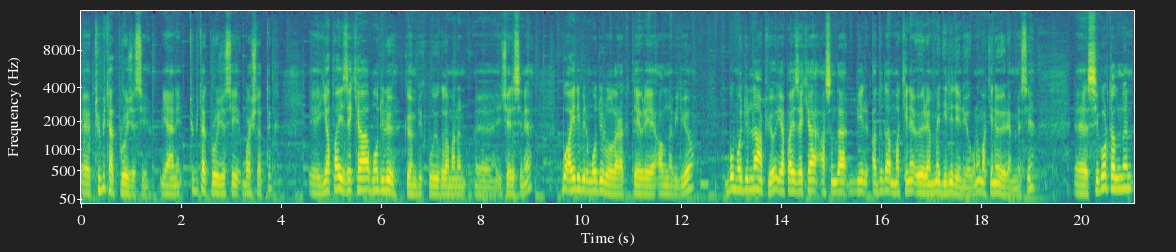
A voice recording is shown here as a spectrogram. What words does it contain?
e, TÜBİTAK projesi yani TÜBİTAK projesi başlattık. E, yapay zeka modülü gömdük bu uygulamanın e, içerisine. Bu ayrı bir modül olarak devreye alınabiliyor. Bu modül ne yapıyor? Yapay zeka aslında bir adı da makine öğrenme dili deniyor buna. Makine öğrenmesi. E, sigortalının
